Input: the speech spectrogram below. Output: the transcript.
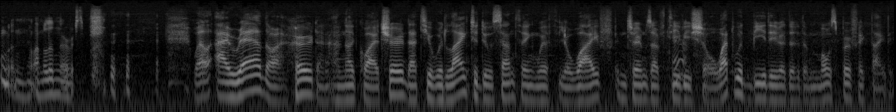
I'm a little nervous. Well, I read or heard, and I'm not quite sure, that you would like to do something with your wife in terms of TV Yeah. show. What would be the, the, the most perfect idea?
